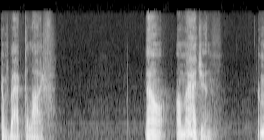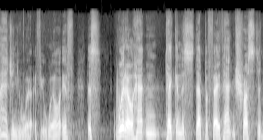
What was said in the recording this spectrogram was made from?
comes back to life. Now, imagine, imagine you will, if you will, if this widow hadn't taken this step of faith, hadn't trusted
